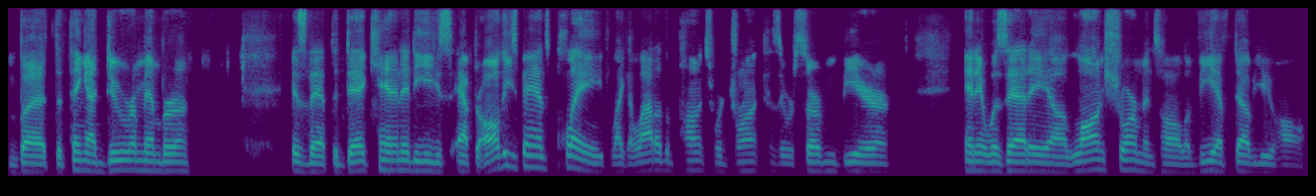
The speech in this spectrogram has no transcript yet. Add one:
But the thing I do remember is that the Dead Kennedys, after all these bands played, like a lot of the punks were drunk because they were serving beer, and it was at a uh, Longshoremen's Hall, a VFW hall.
